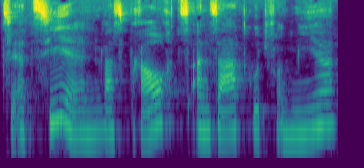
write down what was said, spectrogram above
zu erzielen? Was braucht's an Saatgut von mir?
